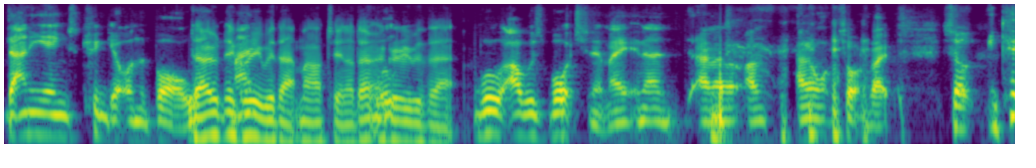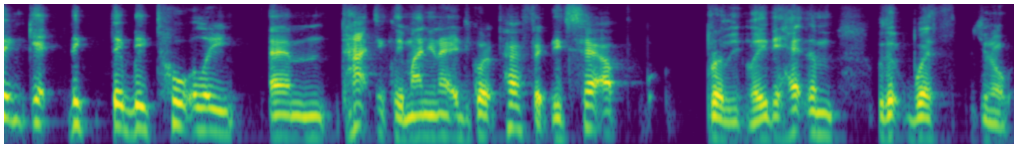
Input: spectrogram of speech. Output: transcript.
Danny Ings couldn't get on the ball. Don't agree Man- with that, Martin. I don't well, agree with that. Well, I was watching it, mate, and I, and I, I, know what I'm talking about. So he couldn't get. They, they'd be totally um, tactically, Man United got it perfect. They'd set up brilliantly. They hit them with it with you know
